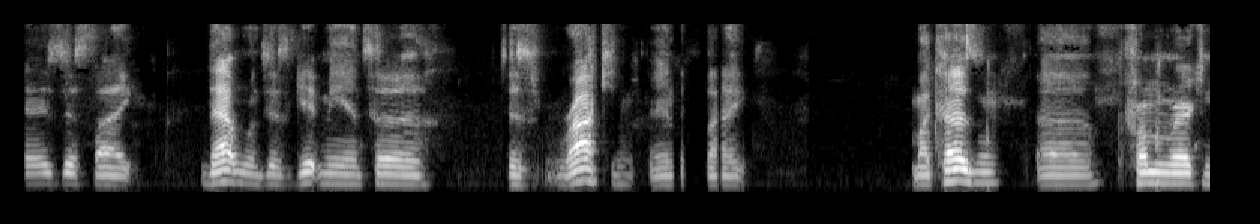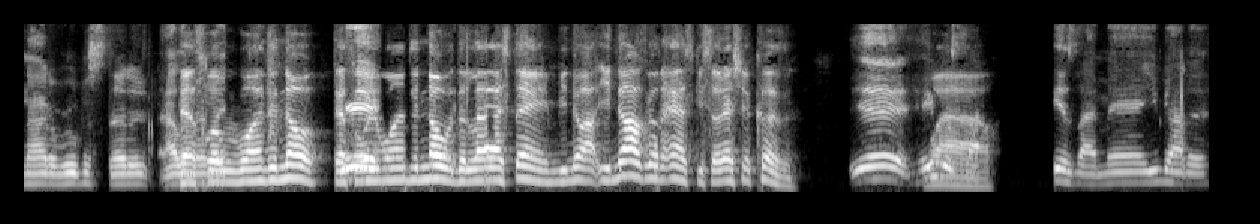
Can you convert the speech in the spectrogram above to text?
And it's just like that one just get me into just rocking. And it's like my cousin uh from American Idol, Ruben Studdard. That's what we wanted to know. That's yeah. what we wanted to know. The last name. You know, you know I was gonna ask you, so that's your cousin. Yeah, he wow. was like he was like, man, you gotta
